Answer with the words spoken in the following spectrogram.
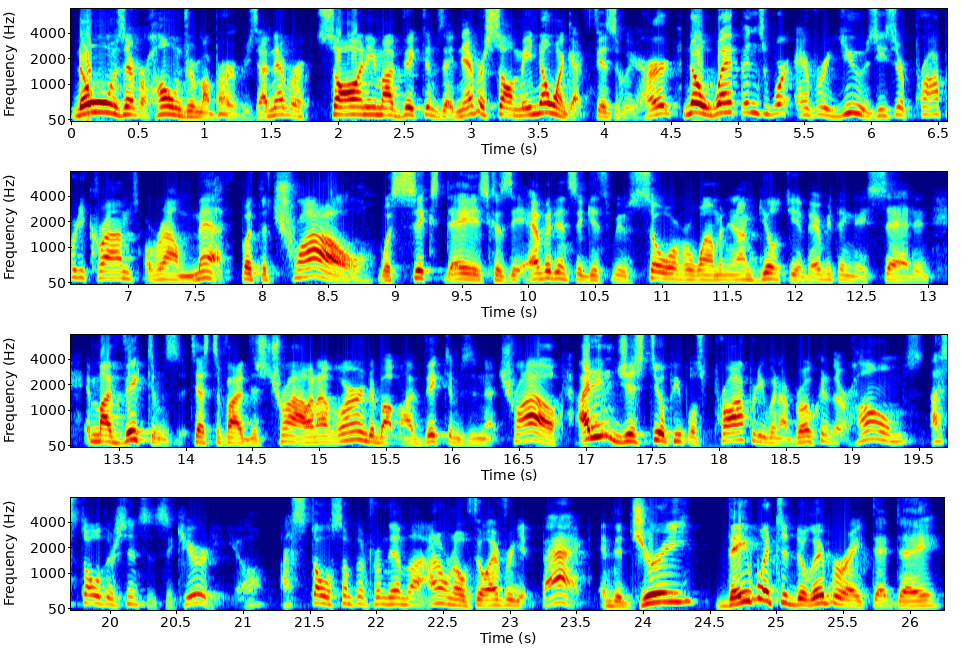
no one was ever home during my burglaries. I never saw any of my victims. They never saw me. No one got physically hurt. No weapons were ever used. These are property crimes around meth. But the trial was six days because the evidence against me was so overwhelming, and I'm guilty of everything they said. And, and my victims testified at this trial, and I learned about my victims in that trial trial, I didn't just steal people's property when I broke into their homes. I stole their sense of security, y'all. I stole something from them I don't know if they'll ever get back. And the jury, they went to deliberate that day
